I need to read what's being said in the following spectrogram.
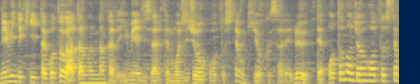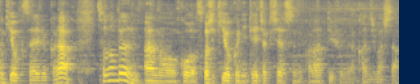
耳で聞いたことが頭の中でイメージされて文字情報としても記憶される。で音の情報としても記憶されるからその分あのこう少し記憶に定着しやすいのかなっていうふうには感じました。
